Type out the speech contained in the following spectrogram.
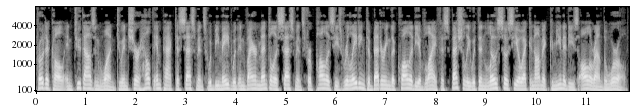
protocol in 2001 to ensure health impact assessments would be made with environmental assessments for policies relating to bettering the quality of life especially within low socioeconomic communities all around the world.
